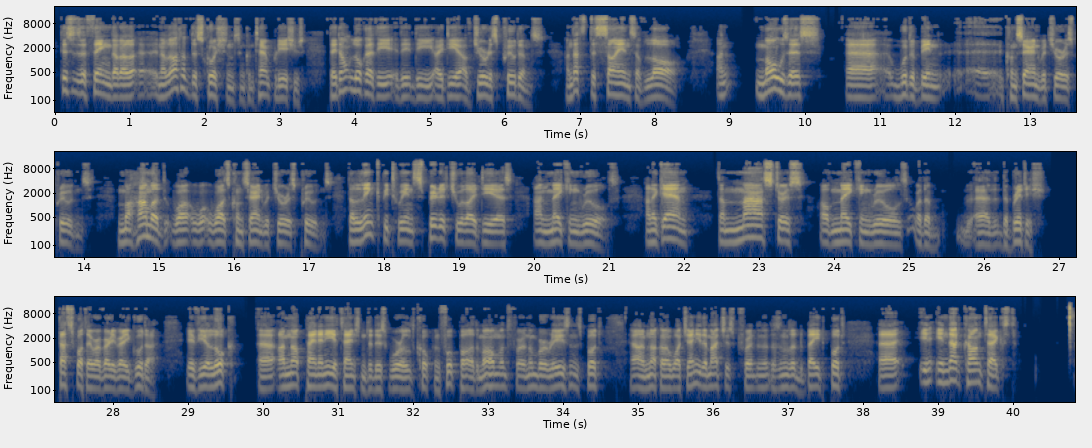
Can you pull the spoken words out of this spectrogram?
this is a thing that in a lot of discussions and contemporary issues, they don't look at the, the, the idea of jurisprudence and that's the science of law. And Moses uh, would have been uh, concerned with jurisprudence. Muhammad wa- was concerned with jurisprudence, the link between spiritual ideas and making rules. And again, the masters of making rules were the uh, the British. That's what they were very, very good at. If you look, uh, I'm not paying any attention to this World Cup in football at the moment for a number of reasons, but uh, I'm not going to watch any of the matches. For, there's another debate, but uh, in in that context,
